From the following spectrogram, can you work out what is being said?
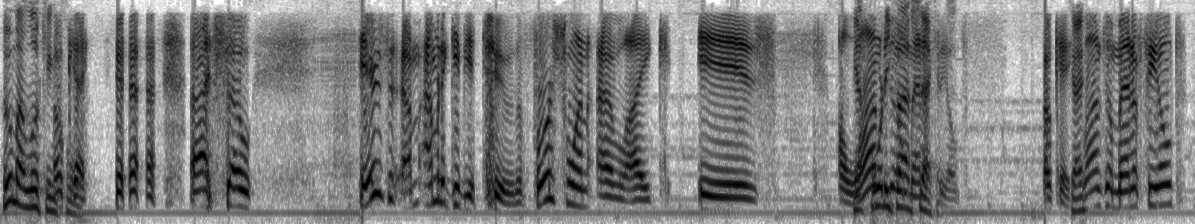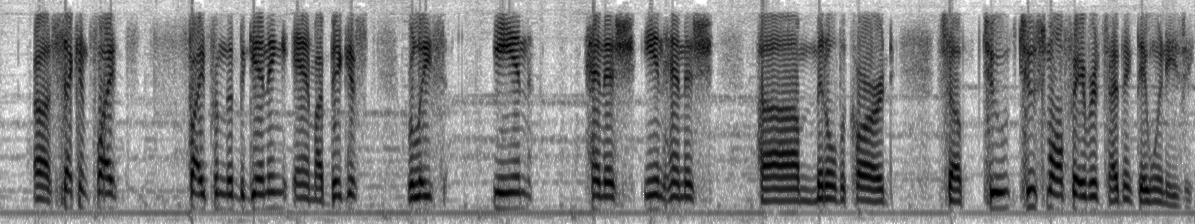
Who am I looking okay. for? uh, so here's I'm, I'm going to give you two. The first one I like is Alonzo 45 Menifield. seconds. Okay, okay. Alonzo Menifield, uh, second fight fight from the beginning, and my biggest release, Ian Heinisch. Ian Heinisch, um, middle of the card. So two two small favorites. I think they win easy.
